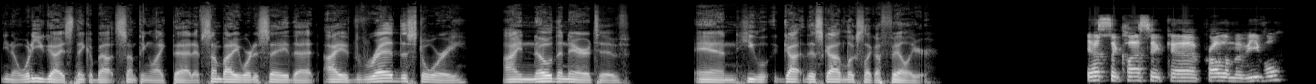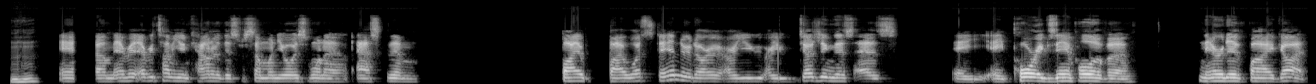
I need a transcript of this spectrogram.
you know, what do you guys think about something like that? If somebody were to say that I've read the story, I know the narrative, and he got this God looks like a failure. That's the classic uh, problem of evil. Mm-hmm. And um, every every time you encounter this with someone, you always want to ask them by by what standard are are you are you judging this as a a poor example of a narrative by God?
